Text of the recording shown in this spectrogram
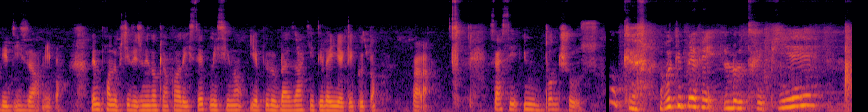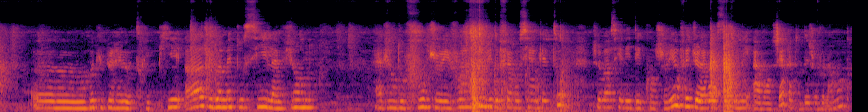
il est 10 heures, mais bon. On vient de prendre le petit déjeuner, donc il y a encore les 7, mais sinon, il n'y a plus le bazar qui était là il y a quelques temps. Voilà. Ça, c'est une bonne chose. Donc, récupérer le trépied. Euh, récupérer le trépied. Ah, je dois mettre aussi la viande. La viande au four, je vais voir. J'ai envie de faire aussi un gâteau. Je vais voir si elle est décongelée. En fait, je l'avais assaisonnée avant-hier. Attendez, je vous la montre.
